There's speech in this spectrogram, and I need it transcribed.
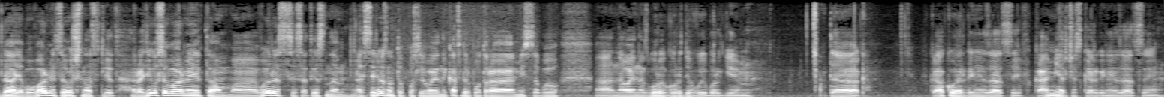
Да, я был в армии целых 16 лет. Родился в армии, там а, вырос, и, соответственно, а серьезно, то после военной кафедры полтора месяца был а, на военных сборах в городе Выборге. Так, в какой организации? В коммерческой организации.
